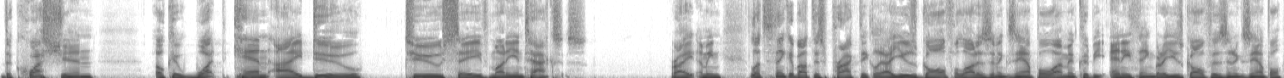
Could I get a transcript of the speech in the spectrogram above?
the question, okay, what can I do to save money in taxes? Right? I mean, let's think about this practically. I use golf a lot as an example. I mean, it could be anything, but I use golf as an example.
